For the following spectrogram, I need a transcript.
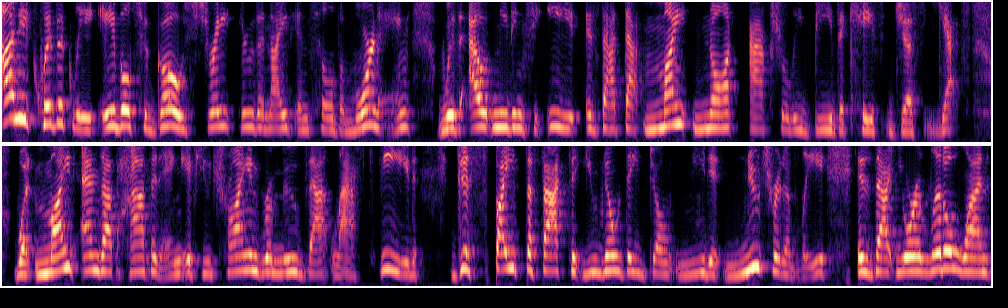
unequivocally able to go straight through the night until the morning without needing to eat is that that might not actually be the case just yet. What might end up happening if you try and remove that last feed, despite the fact that you know they don't need it nutritively, is that your little one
